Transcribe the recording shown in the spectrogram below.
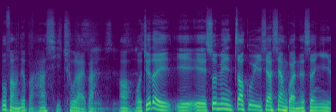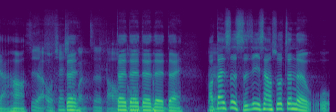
不妨就把它洗出来吧。哦，我觉得也也顺便照顾一下相馆的生意了哈。是啊，哦，现在相馆真的倒。对对对对对。哦，但是实际上说真的，我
